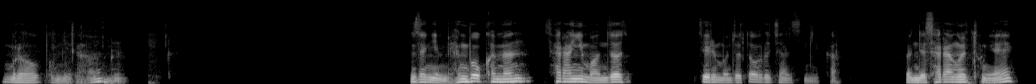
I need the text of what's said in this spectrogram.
물어봅니다. 음. 선생님, 행복하면 사랑이 먼저, 제일 먼저 떠오르지 않습니까? 그런데 사랑을 통해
